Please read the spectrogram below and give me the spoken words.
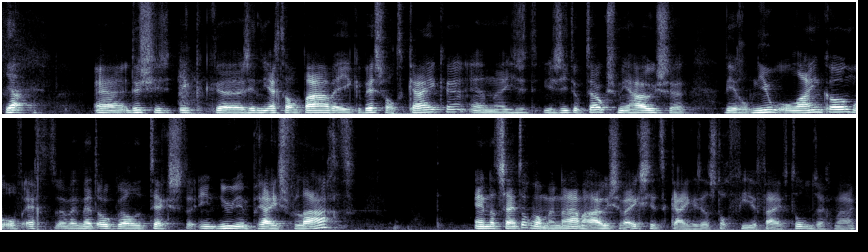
Ja, Eh, dus ik eh, zit nu echt al een paar weken best wel te kijken. En eh, je, ziet, je ziet ook telkens meer huizen weer opnieuw online komen. Of echt met ook wel de tekst nu in prijs verlaagd. En dat zijn toch wel met name huizen waar ik zit te kijken. Dat is toch 4, 5 ton, zeg maar.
